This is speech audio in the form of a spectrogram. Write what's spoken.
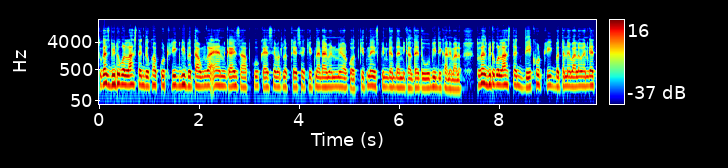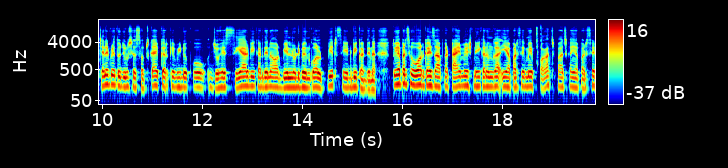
तो गाइज़ वीडियो को लास्ट तक देखो, आपको ट्रिक भी बताऊँगा। एंड गाइज़ आपको कैसे मतलब कैसे, कितना डायमंड में और कितना स्पिन के अंदर निकलता है तो वो भी दिखाने वाला हो। तो गाइज़ वीडियो को लास्ट तक देखो ट्रिक बताने वाला हूँ। एंड गाइज़ चैनल पर तो ज़रूर से सब्सक्राइब करके वीडियो को जो है शेयर भी कर देना और बिल नोटिफिकेशन को ऑल सेट भी कर देना। तो यहाँ पर से और गाइज़ आपका टाइम वेस्ट नहीं करूँगा। यहाँ पर से मैं पाँच पाँच का यहाँ पर से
